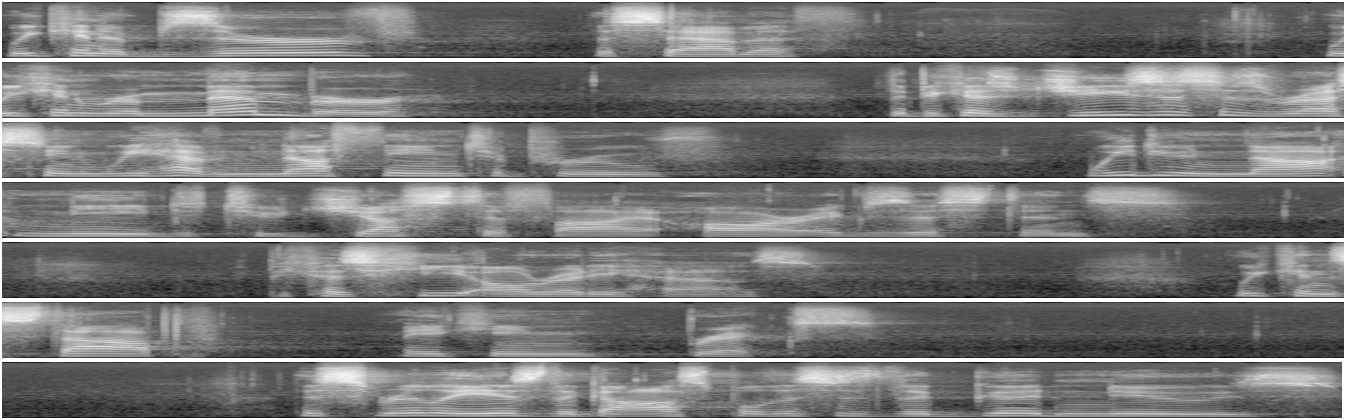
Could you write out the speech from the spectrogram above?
We can observe the Sabbath. We can remember that because Jesus is resting, we have nothing to prove. We do not need to justify our existence because He already has. We can stop making bricks. This really is the gospel. This is the good news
